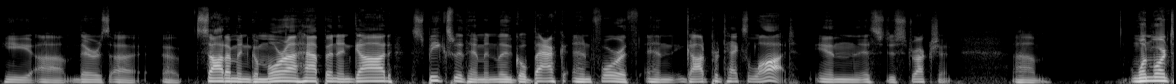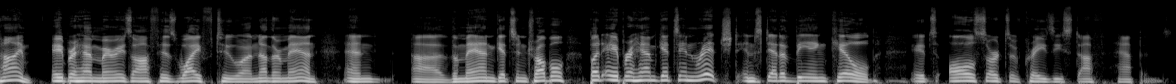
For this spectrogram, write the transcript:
He um, there's Sodom and Gomorrah happen, and God speaks with him, and they go back and forth, and God protects Lot in this destruction. Um, one more time, Abraham marries off his wife to another man, and uh, the man gets in trouble, but Abraham gets enriched instead of being killed. It's all sorts of crazy stuff happens.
